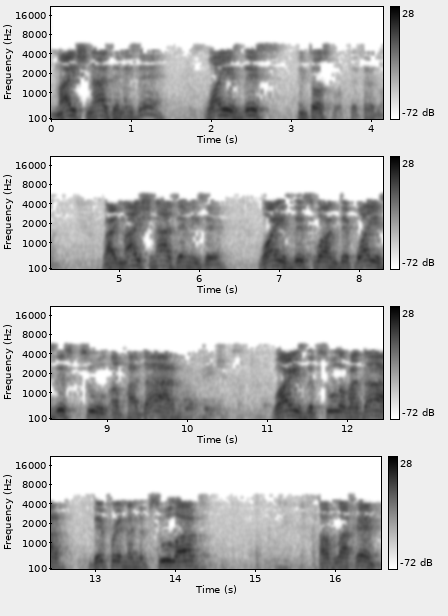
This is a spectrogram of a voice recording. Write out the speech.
Ma yishna ze mizeh. Why is this in Tosfot, the third line? Right? Ma yishna ze mizeh. Why is this one? dip- Why is this psul of Hadar? Why is the psul of Hadar different than the psul of of Lachem?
